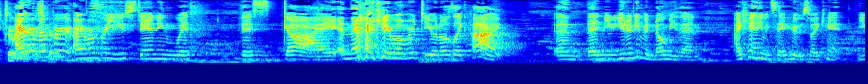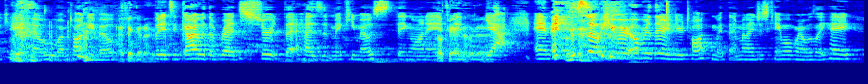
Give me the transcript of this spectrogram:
totally I remember. I remember you standing with this guy and then I came over to you and I was like, "Hi." And then you you didn't even know me then. I can't even say who, so I can't you can't know who I'm talking about. I think I know. But it's a guy with a red shirt that has a Mickey Mouse thing on it. Okay, I and- know who that is. Yeah. And so you were over there and you were talking with him and I just came over and I was like, "Hey."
